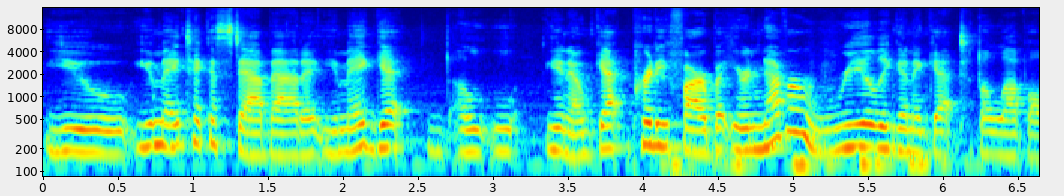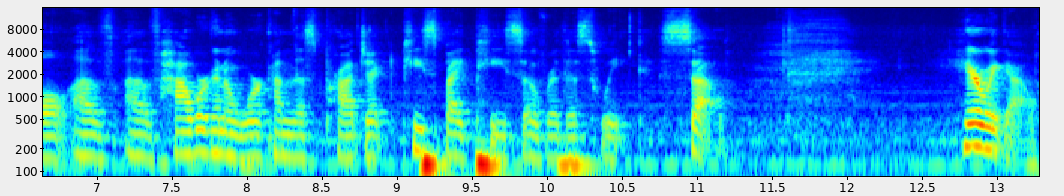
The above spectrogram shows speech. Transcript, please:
you you may take a stab at it. You may get a, you know get pretty far, but you're never really going to get to the level of of how we're going to work on this project piece by piece over this week. So here we go.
